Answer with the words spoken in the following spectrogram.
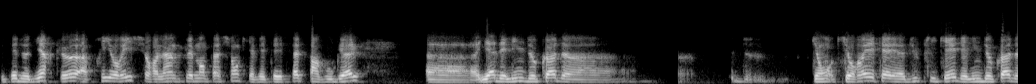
c'était de dire que a priori sur l'implémentation qui avait été faite par Google, il y a des lignes de code de, qui ont qui auraient été dupliquées, des lignes de code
